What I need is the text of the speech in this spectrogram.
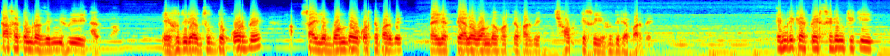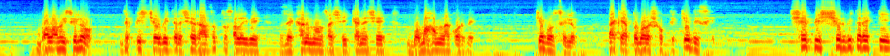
কাছে তোমরা জিম্মি হয়েই থাকবা। ইহুদিরা যুদ্ধ করবে, চাইলে বন্ধও করতে পারবে, চাইলে তেলও বন্ধ করতে পারবে, সবকিছু ইহুদিরা পারবে। আমেরিকার প্রেসিডেন্টকে কি বলা হয়েছিল যে বিশ্বের ভিতরে সে রাজত্ব চালাইবে, যেখানে মন চায় সেইখানে সে বোমা হামলা করবে? কে বলছিল? তাকে এত বড় শক্তি কে দিছে? সে বিশ্বের ভিতরে একটি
